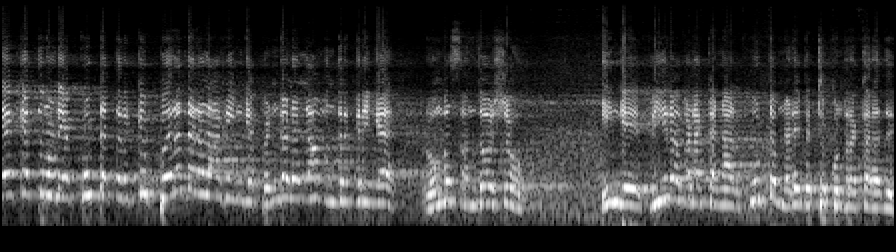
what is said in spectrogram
இயக்கத்தினுடைய கூட்டத்திற்கு பெருந்திரளாக இங்க பெண்கள் எல்லாம் வந்திருக்கிறீங்க. ரொம்ப சந்தோஷம். இங்கே வீர வணக்க நாள் கூட்டம் நடைபெற்றுக் கொண்டிருக்கிறது.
